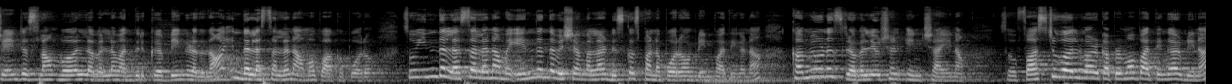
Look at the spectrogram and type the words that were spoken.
சேஞ்சஸ்லாம் வேர்ல்ட் லெவலில் வந்திருக்கு அப்படிங்கிறது தான் இந்த லெசனில் நாம் பார்க்க போகிறோம் ஸோ இந்த லெசனில் நம்ம எந்தெந்த விஷயங்கள்லாம் டிஸ்கஸ் பண்ண போகிறோம் அப்படின்னு பார்த்தீங்கன்னா communist revolution in China so first world வார்க்கு அப்புறமா பார்த்தீங்க அப்படின்னா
